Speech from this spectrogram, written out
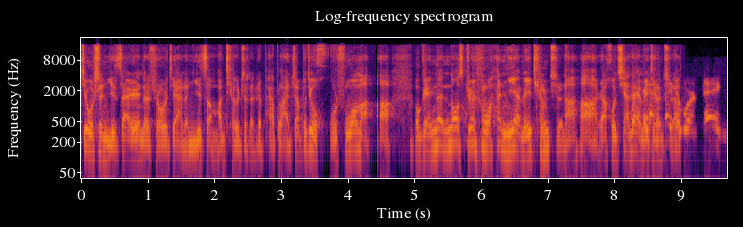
就是你在任的时候建的，你怎么停止的这 pipeline？这不就胡说吗？啊，OK，那 Nord Stream One 你也没停止呢啊，然后现在也没停止。 They weren't paying,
